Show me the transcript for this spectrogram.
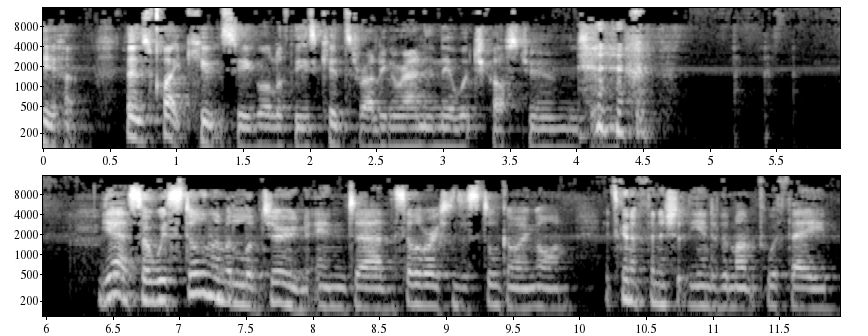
yeah, it's quite cute seeing all of these kids running around in their witch costumes. And Yeah, so we're still in the middle of June and uh, the celebrations are still going on. It's going to finish at the end of the month with a,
